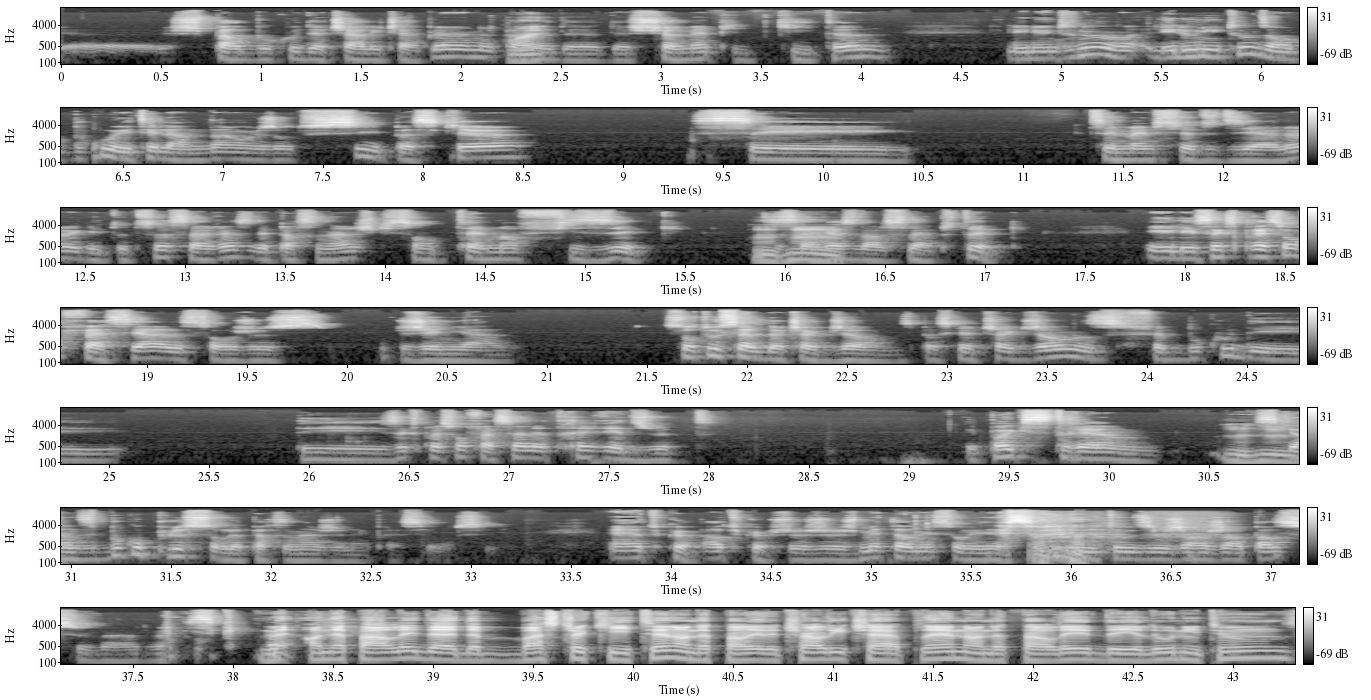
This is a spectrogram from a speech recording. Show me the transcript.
je, parle beaucoup de Charlie Chaplin, je Ouais. de, de Chomet puis de Keaton. Les Looney Tunes, les Looney Tunes ont beaucoup été là-dedans eux autres aussi parce que c'est, tu sais, même s'il y a du dialogue et tout ça, ça reste des personnages qui sont tellement physiques. Ça Mhm. reste dans le slapstick. Et les expressions faciales sont juste géniales. Surtout celles de Chuck Jones, parce que Chuck Jones fait beaucoup des, des expressions faciales très réduites. Et pas extrêmes. Mhm. Ce qui en dit beaucoup plus sur le personnage, j'ai l'impression aussi. En tout cas, en tout cas, je, je, je m'éternais sur les, sur les j'en, parle souvent. Mais on a parlé de, de Buster Keaton, on a parlé de Charlie Chaplin, on a parlé des Looney Tunes,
